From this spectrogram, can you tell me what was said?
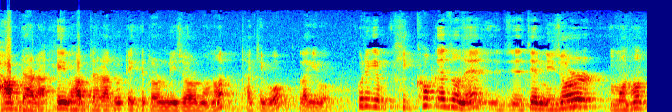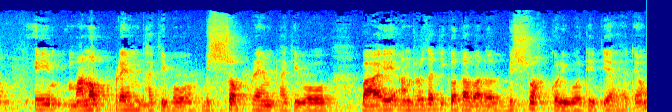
ভাৱধাৰা সেই ভাৱধাৰাটো তেখেতৰ নিজৰ মনত থাকিব লাগিব। গতিকে শিক্ষক এজনে যেতিয়া নিজৰ মনত এই মানৱ প্ৰেম থাকিব বিশ্ব প্ৰেম থাকিব বা এই আন্তৰ্জাতিকতাবাদত বিশ্বাস কৰিব তেতিয়াহে তেওঁ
